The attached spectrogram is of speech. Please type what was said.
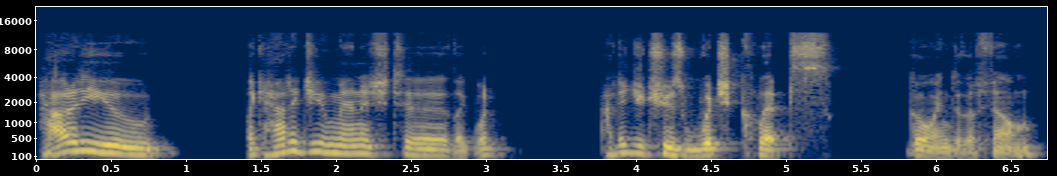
How did you like? How did you manage to like what? How did you choose which clips go into the film?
